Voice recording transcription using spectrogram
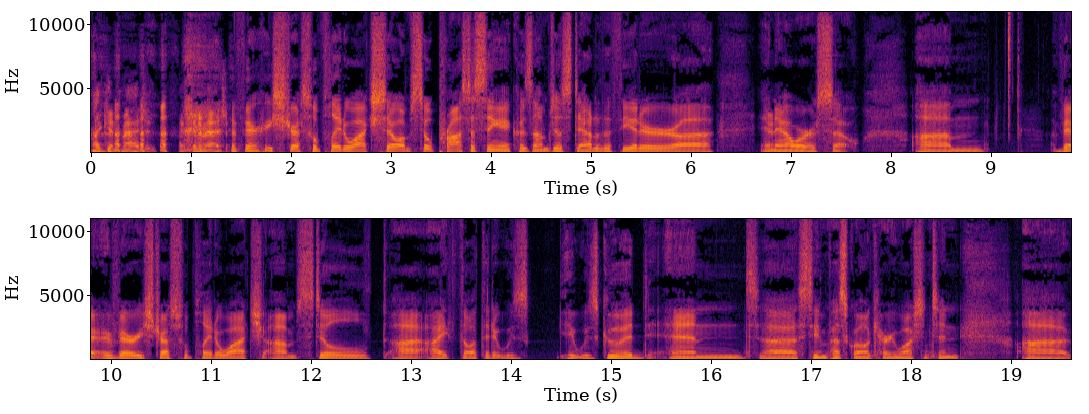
I can imagine. I can imagine. A very stressful play to watch. So I'm still processing it because I'm just out of the theater uh, an yeah. hour or so. Um, very very stressful play to watch. Um, still, uh, I thought that it was it was good, and uh, Steven Pasquale, Kerry Washington, uh,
